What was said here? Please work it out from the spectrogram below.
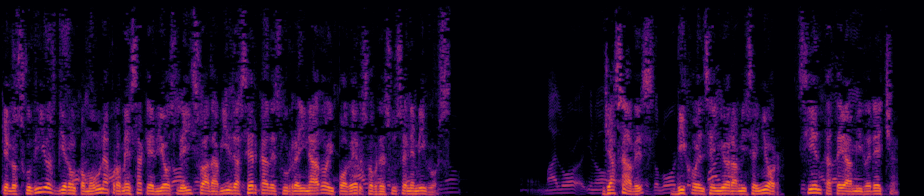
que los judíos vieron como una promesa que Dios le hizo a David acerca de su reinado y poder sobre sus enemigos. Ya sabes, dijo el Señor a mi Señor, siéntate a mi derecha.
